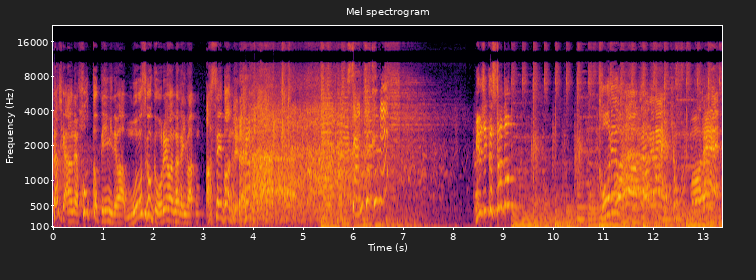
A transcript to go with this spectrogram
確かにあのねホットって意味ではものすごく俺はなんか今汗ばんでる。3曲ミュージックスタートこれはこれねもうね。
